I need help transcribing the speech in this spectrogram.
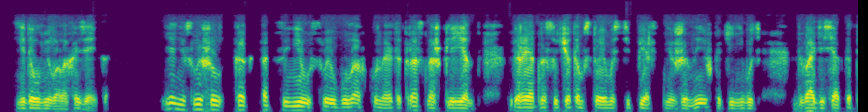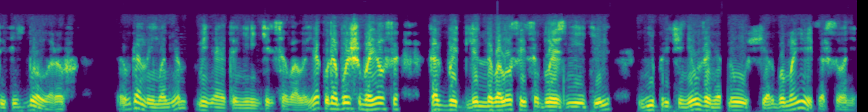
— недоумевала хозяйка. Я не слышал, как оценил свою булавку на этот раз наш клиент, вероятно, с учетом стоимости перстня жены в какие-нибудь два десятка тысяч долларов. В данный момент меня это не интересовало. Я куда больше боялся, как бы длинноволосый соблазнитель не причинил заметного ущерба моей персоне.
